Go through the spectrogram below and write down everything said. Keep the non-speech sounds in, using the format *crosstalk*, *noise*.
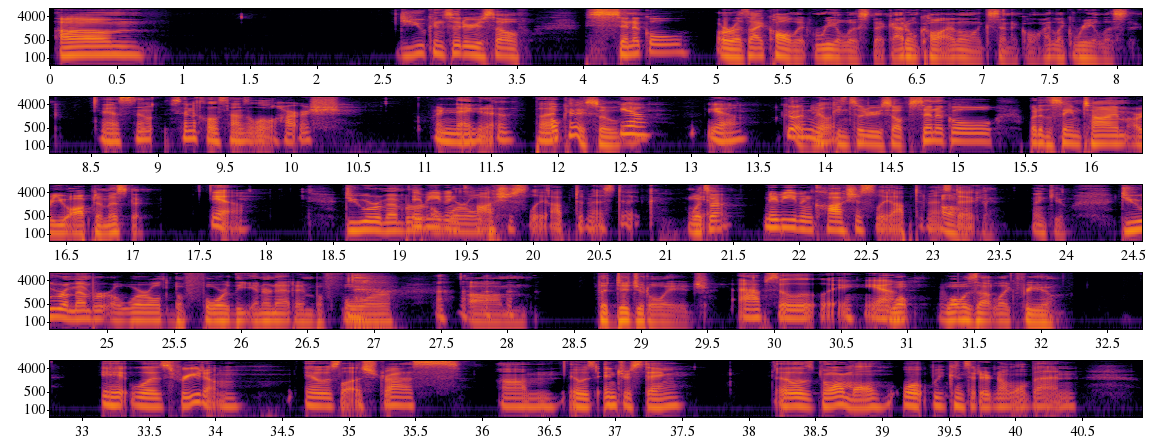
Um do you consider yourself cynical or as I call it realistic? I don't call I don't like cynical. I like realistic. Yeah, cyn- cynical sounds a little harsh or negative, but okay, so yeah, yeah, good. You consider yourself cynical, but at the same time, are you optimistic? yeah. Do you remember Maybe even world? cautiously optimistic. What's yeah. that? Maybe even cautiously Oh, optimistic. okay. Thank you. Do you remember a world before the internet and before *laughs* um, the digital age? Absolutely. Yeah. What What was that like for you? it was freedom. It was less stress. Um, it was interesting. It was normal, what we considered normal then.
